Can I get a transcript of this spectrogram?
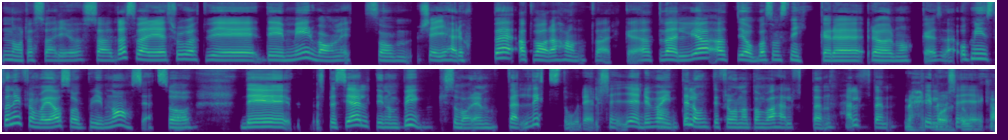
norra Sverige och södra Sverige. Jag tror att vi, det är mer vanligt som tjej här uppe att vara hantverkare. Att välja att jobba som snickare, rörmokare. Sådär. Åtminstone från vad jag såg på gymnasiet. Så det, speciellt inom bygg så var det en väldigt stor del tjejer. Det var Ja. inte långt ifrån att de var hälften, hälften Nej, killar och tjejer ja,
